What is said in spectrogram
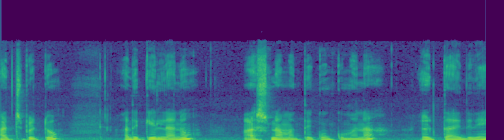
ಹಚ್ಚಿಬಿಟ್ಟು ಅದಕ್ಕೆ ನಾನು ಅರ್ಶಿನ ಮತ್ತು ಕುಂಕುಮನ ಇಡ್ತಾ ಇದ್ದೀನಿ.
